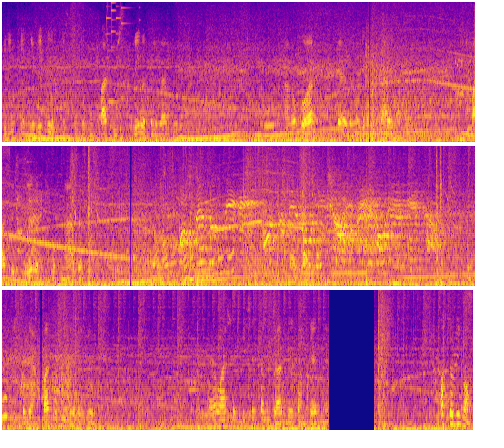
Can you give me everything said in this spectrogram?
queria entender o que que eu fiz, que eu tô com 4 estrelas, tá ligado? Ah, vambora. Pera, vamos derrotar aí. 4 estrelas por nada. Não, não, não, não. Vai, vai, vai. O que eu fiz pra ganhar 4 estrelas, jogo? É, eu acho que você tá ligado o que acontece, né? Ó, seu vivão.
